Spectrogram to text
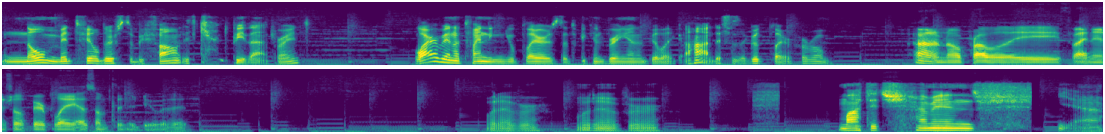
no midfielders to be found? It can't be that, right? Why are we not finding new players that we can bring in and be like, aha, this is a good player for Rome? I don't know. Probably financial fair play has something to do with it. Whatever, whatever. Matic, I mean, yeah,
